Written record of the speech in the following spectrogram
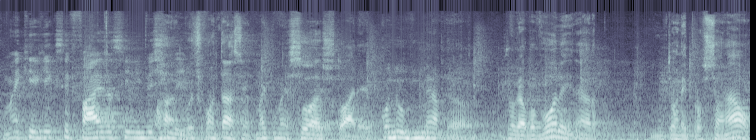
Como é que, que, que você faz assim de investimento? Ah, vou te contar assim, como é que começou a história. Quando eu, né, eu jogava vôlei, né, me tornei profissional,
